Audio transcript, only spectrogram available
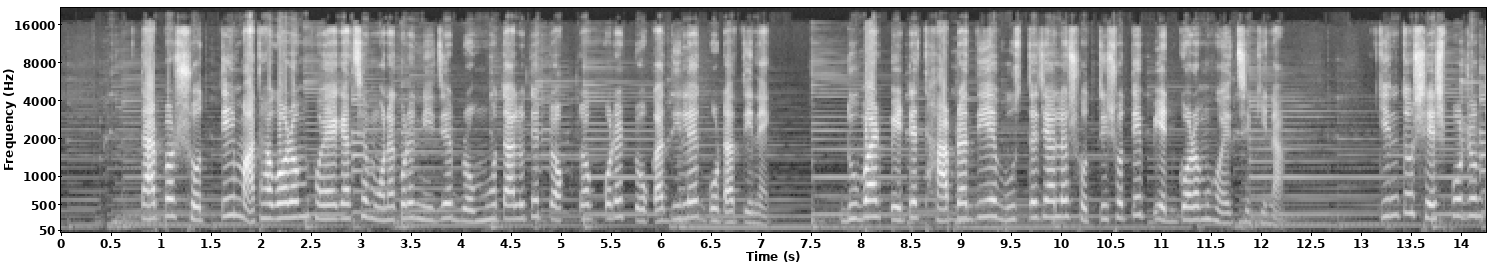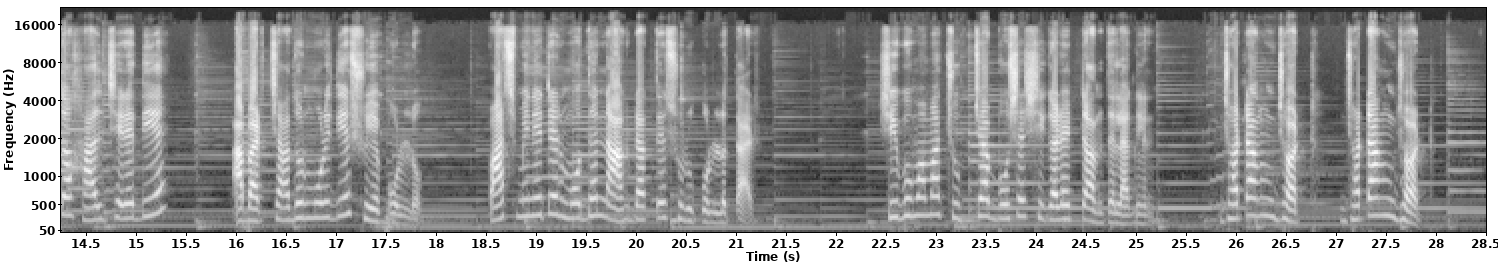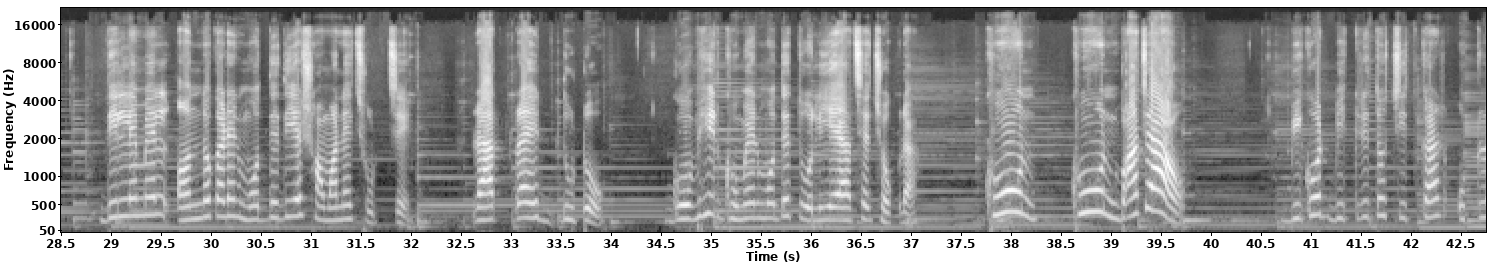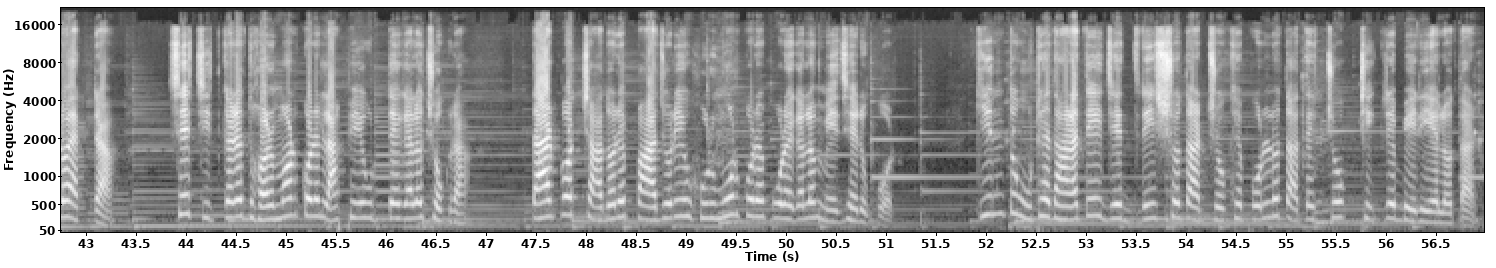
তারপর সত্যিই মাথা গরম হয়ে গেছে মনে করে নিজের ব্রহ্মতালুতে টকটক করে টোকা দিলে গোটা তিনেক। দুবার পেটে থাবড়া দিয়ে বুঝতে চাইলে সত্যি সত্যি পেট গরম হয়েছে কিনা। কিন্তু শেষ পর্যন্ত হাল ছেড়ে দিয়ে আবার চাদর মুড়ি দিয়ে শুয়ে পড়ল। পাঁচ মিনিটের মধ্যে নাক ডাকতে শুরু করল তার। শিবু মামা চুপচাপ বসে সিগারেট টানতে লাগলেন। ঝটাং ঝট ঝটাং ঝট। দিল্লেমেল অন্ধকারের মধ্যে দিয়ে সমানে ছুটছে। রাত প্রায় দুটো। গভীর ঘুমের মধ্যে তলিয়ে আছে ছোকরা। খুন খুন, বাঁচাও! বিকট বিকৃত চিৎকার উঠল একটা। সে চিৎকারে ধর্মর করে লাফিয়ে উঠতে গেল ছোকরা। তারপর চাদরে পা জড়িয়ে হুড়মুড় করে পড়ে গেল মেঝের উপর। কিন্তু উঠে দাঁড়াতেই যে দৃশ্য তার চোখে পড়ল, তাতে চোখ ঠিকরে বেরিয়ে এলো তার।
